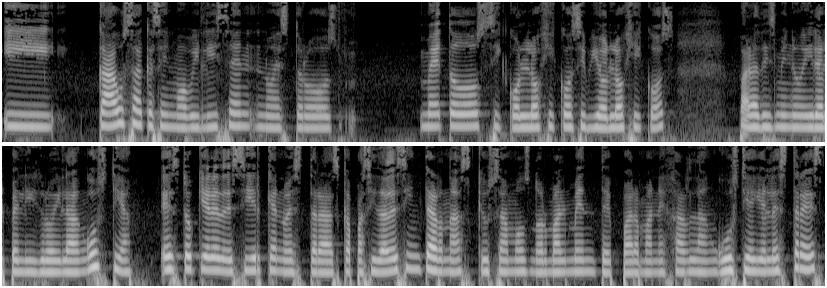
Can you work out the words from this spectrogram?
y causa que se inmovilicen nuestros métodos psicológicos y biológicos para disminuir el peligro y la angustia. Esto quiere decir que nuestras capacidades internas que usamos normalmente para manejar la angustia y el estrés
